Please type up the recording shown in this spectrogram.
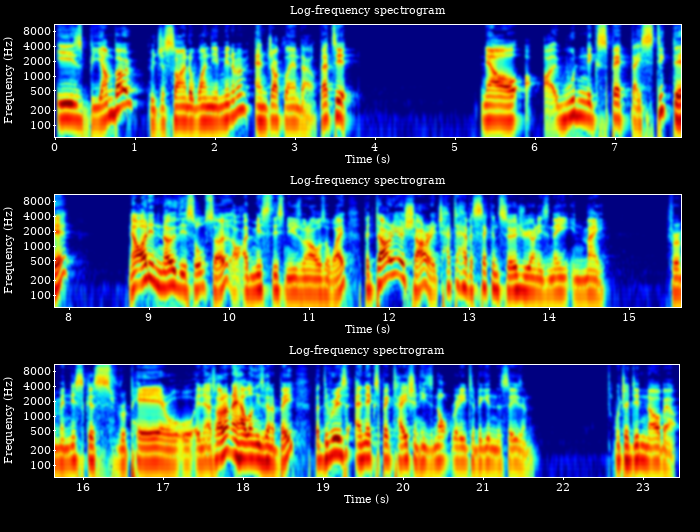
is Biyombo, who just signed a one year minimum, and Jock Landale. That's it. Now, I wouldn't expect they stick there. Now, I didn't know this also. I missed this news when I was away. But Dario Saric had to have a second surgery on his knee in May for a meniscus repair, or, or so I don't know how long he's going to be, but there is an expectation he's not ready to begin the season, which I didn't know about.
